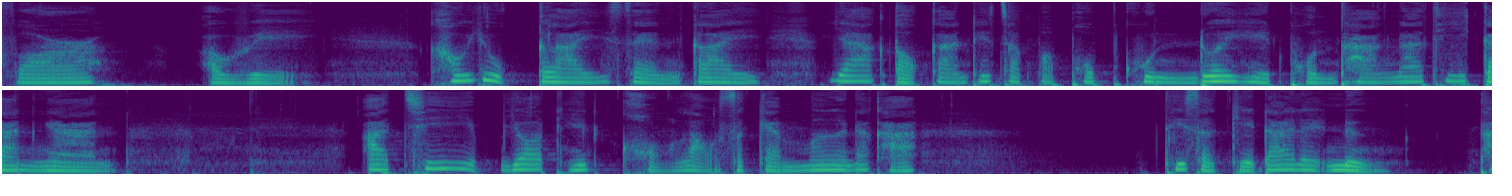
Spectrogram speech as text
far away เขาอยู่ไกลแสนไกล ยากต่อการที่จะมาพบคุณด้วยเหตุผลทางหน้าที่การงาน อาชีพยอดฮิตของเหล่าสแกมเมอร์นะคะ ที่สังเกตได้เลย 1. ท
